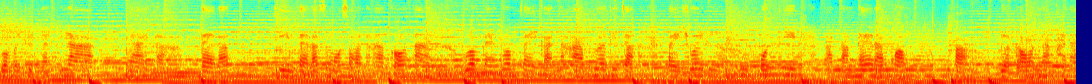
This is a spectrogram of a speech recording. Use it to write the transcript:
รวมไปถึงนักกีฬานายแต่ละทีมแต่ละสโมสรนะคะ ก็ต่างร่วมแรงร่วมใจกันนะคะ เพื่อที่จะไปช่วยเหลือผู้คนที่กำลังได้รับความเดือดร้อนณขณะ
